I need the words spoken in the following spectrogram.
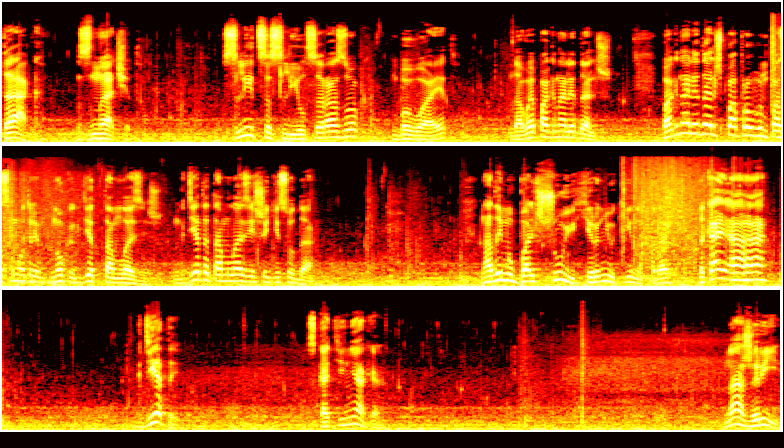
Так, значит, слиться слился разок, бывает. Давай погнали дальше. Погнали дальше, попробуем, посмотрим. Ну-ка, где ты там лазишь? Где ты там лазишь, иди сюда. Надо ему большую херню кинуть, подожди. Да кай, ага. Где ты? Скотиняка. На, жри.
